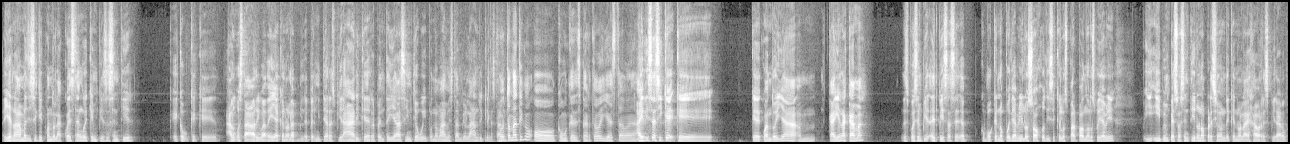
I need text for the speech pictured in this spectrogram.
Ella nada más dice que cuando la acuestan, güey, que empieza a sentir que, como que- que algo estaba arriba de ella, que no la- le permitía respirar y que de repente ya sintió, güey, pues nomás me están violando y que la ¿Fue están... automático o como que despertó y ya estaba... Ahí dice así que, que, que cuando ella am, cae en la cama, después empie- empieza a se- como que no podía abrir los ojos, dice que los párpados no los podía abrir y, y empezó a sentir una presión de que no la dejaba respirar. güey.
